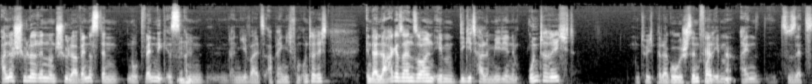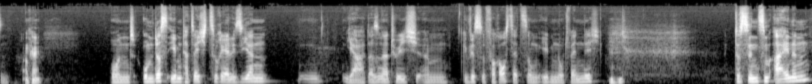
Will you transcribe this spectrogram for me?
alle Schülerinnen und Schüler, wenn es denn notwendig ist, Mhm. an, dann jeweils abhängig vom Unterricht, in der Lage sein sollen, eben digitale Medien im Unterricht, natürlich pädagogisch sinnvoll, Ja, eben ja. einzusetzen. Okay. Und um das eben tatsächlich zu realisieren, ja, da sind natürlich ähm, gewisse Voraussetzungen eben notwendig. Mhm. Das sind zum einen,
